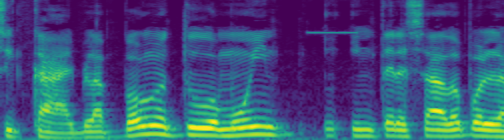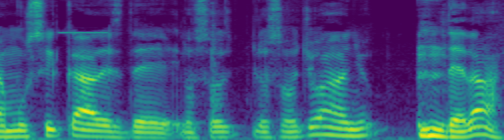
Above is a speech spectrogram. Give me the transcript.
Musical. Black Pongo estuvo muy in- interesado por la música desde los, los 8 años de edad.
